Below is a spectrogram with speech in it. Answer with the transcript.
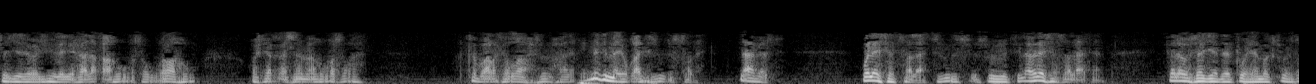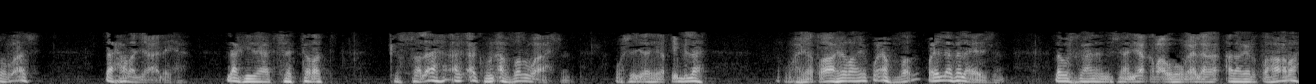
سجد وجه الذي خلقه وصوره وشق سمعه وبصره. تبارك الله أحسن الخالقين مثل ما يقال في سجود الصلاة. لا بأس. وليست صلاة سجود التلاوة ليس صلاة. فلو سجدت وهي مكشوفة الرأس لا حرج عليها. لكن إذا تسترت كالصلاة أكون أفضل وأحسن. وسجد إلى القبلة وهي طاهرة يكون أفضل وإلا فلا يلزم. لو كان الإنسان يقرأ وهو على غير طهارة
